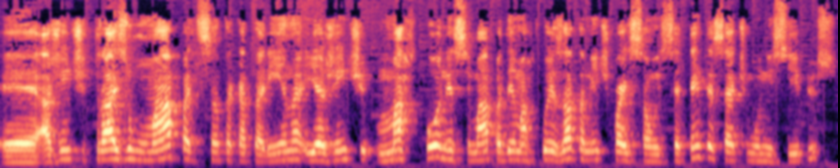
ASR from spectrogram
é, a gente traz um mapa de Santa Catarina e a gente marcou nesse mapa, demarcou exatamente quais são os 77 municípios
